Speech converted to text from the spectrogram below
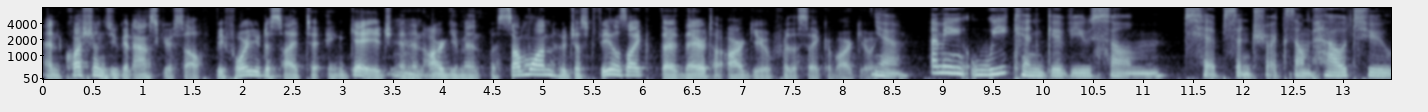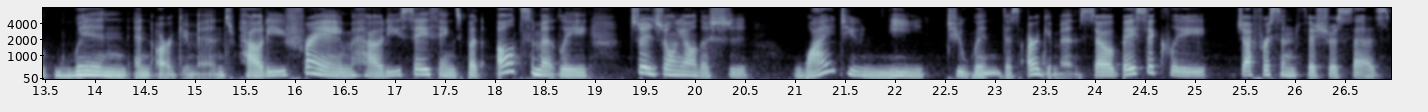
and questions you can ask yourself before you decide to engage mm. in an argument with someone who just feels like they're there to argue for the sake of arguing. Yeah. I mean, we can give you some tips and tricks on how to win an argument. How do you frame? How do you say things? But ultimately, 最重要的是, why do you need to win this argument? So basically, Jefferson Fisher says,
